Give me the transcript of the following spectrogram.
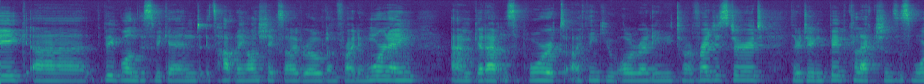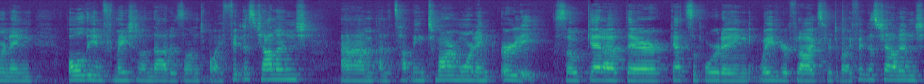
big, uh, the big one this weekend. It's happening on Zayed Road on Friday morning. Um, get out and support. I think you already need to have registered. They're doing bib collections this morning. All the information on that is on Dubai Fitness Challenge. Um, and it's happening tomorrow morning early. So get out there, get supporting, wave your flags for Dubai Fitness Challenge.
